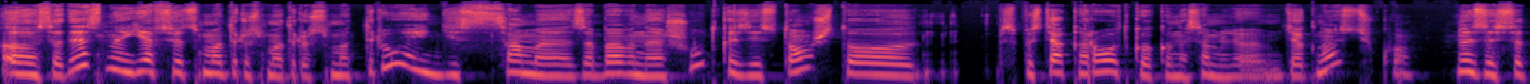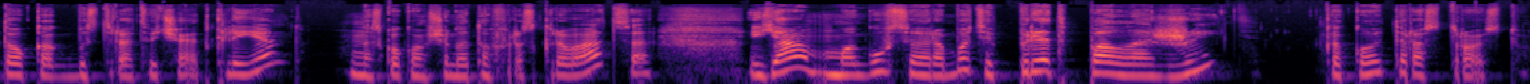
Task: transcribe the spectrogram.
Э, соответственно, я все это смотрю, смотрю, смотрю, и самая забавная шутка здесь в том, что спустя короткую, на самом деле, диагностику, ну, из-за того, как быстро отвечает клиент, насколько он вообще готов раскрываться, я могу в своей работе предположить какое-то расстройство.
